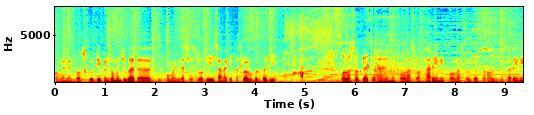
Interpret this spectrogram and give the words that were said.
komen ya bosku di pin komen juga ada komunitas seluruh di sana kita selalu berbagi pola slot gacor hari ini pola slot hari ini pola slot gacor hari ini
